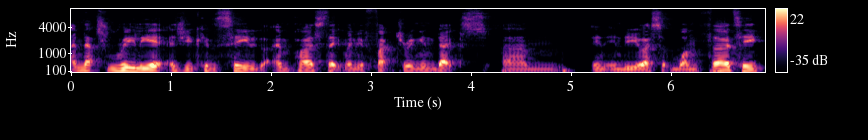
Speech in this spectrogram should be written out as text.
and that's really it. As you can see, we've got Empire State Manufacturing Index um, in in the US at 130.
